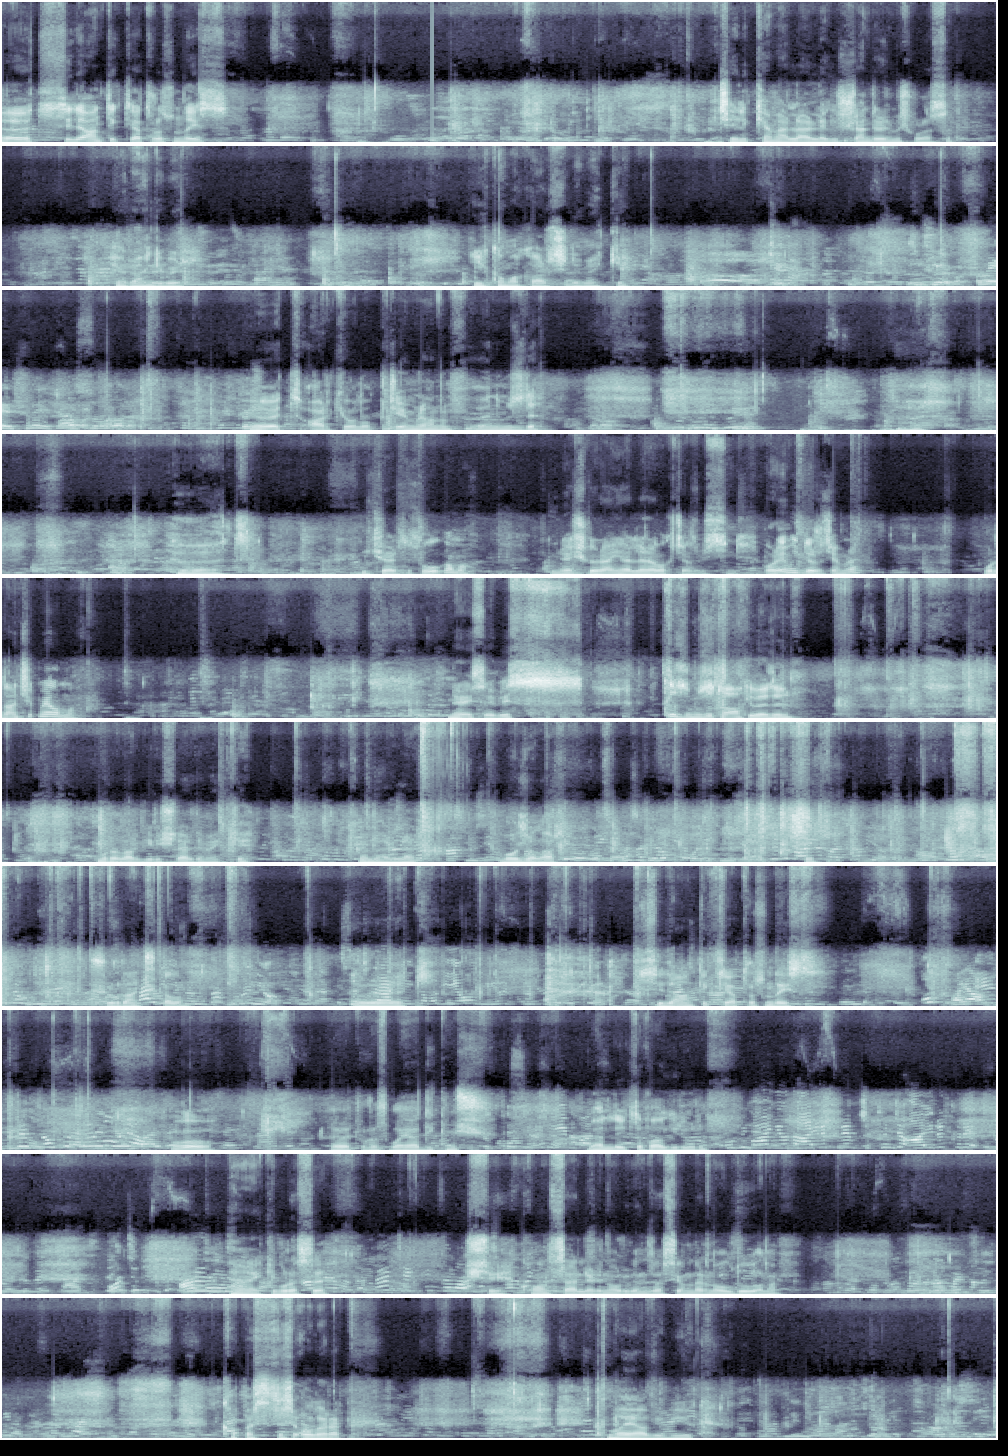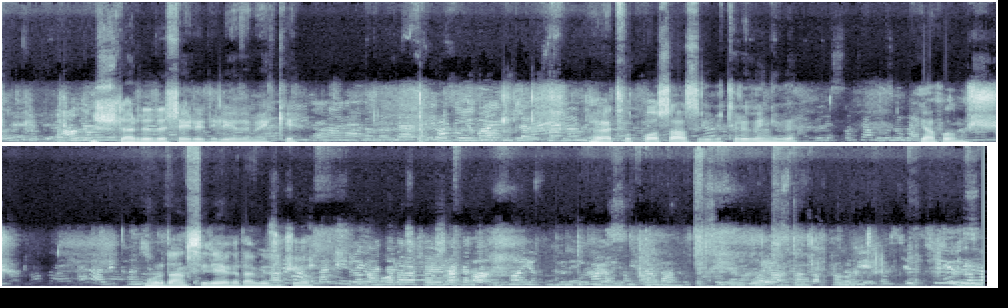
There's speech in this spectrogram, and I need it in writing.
Evet, Side Antik Tiyatrosu'ndayız. Çelik kemerlerle güçlendirilmiş burası. Herhangi bir yıkama karşı demek ki. Evet, arkeolog Cemre Hanım önümüzde. Evet. İçerisi soğuk ama güneş gören yerlere bakacağız biz şimdi. Oraya mı gidiyoruz Cemre? Buradan çıkmayalım mı? Neyse biz kızımızı takip edelim. Buralar girişler demek ki. Kemerler, bocalar. Şu- Şuradan çıkalım. Evet. Side Antik Tiyatrosu'ndayız. Oo. Evet burası bayağı dikmiş. Ben de ilk defa giriyorum. Demek ki burası işte konserlerin, organizasyonların olduğu alan. Kapasitesi olarak bayağı bir büyük. Üstlerde de seyrediliyor demek ki. Evet futbol sahası gibi, tribün gibi yapılmış. Buradan Side'ye kadar gözüküyor.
